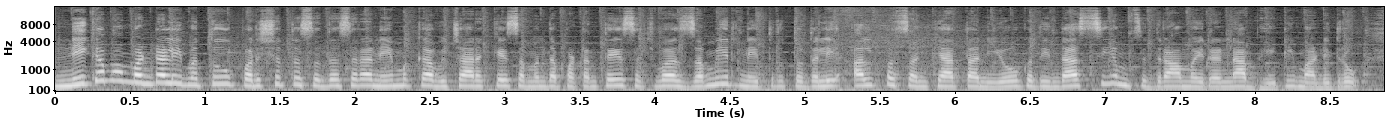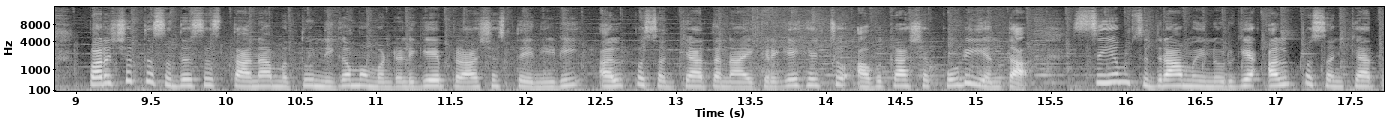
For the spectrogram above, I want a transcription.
ನಿಗಮ ಮಂಡಳಿ ಮತ್ತು ಪರಿಷತ್ ಸದಸ್ಯರ ನೇಮಕ ವಿಚಾರಕ್ಕೆ ಸಂಬಂಧಪಟ್ಟಂತೆ ಸಚಿವ ಜಮೀರ್ ನೇತೃತ್ವದಲ್ಲಿ ಅಲ್ಪಸಂಖ್ಯಾತ ನಿಯೋಗದಿಂದ ಸಿಎಂ ಸಿದ್ದರಾಮಯ್ಯರನ್ನ ಭೇಟಿ ಮಾಡಿದರು. ಪರಿಷತ್ ಸದಸ್ಯ ಸ್ಥಾನ ಮತ್ತು ನಿಗಮ ಮಂಡಳಿಗೆ ಪ್ರಾಶಸ್ತ್ಯ ನೀಡಿ ಅಲ್ಪಸಂಖ್ಯಾತ ನಾಯಕರಿಗೆ ಹೆಚ್ಚು ಅವಕಾಶ ಕೊಡಿ ಅಂತ ಸಿಎಂ ಸಿದ್ದರಾಮಯ್ಯನವರಿಗೆ ಅಲ್ಪಸಂಖ್ಯಾತ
